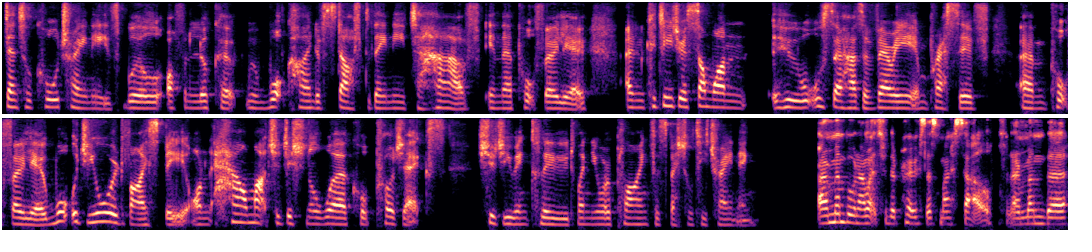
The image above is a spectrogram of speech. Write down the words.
dental core trainees will often look at what kind of stuff do they need to have in their portfolio. And Khadija is someone who also has a very impressive um, portfolio. What would your advice be on how much additional work or projects should you include when you're applying for specialty training? I remember when I went through the process myself, and I remember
